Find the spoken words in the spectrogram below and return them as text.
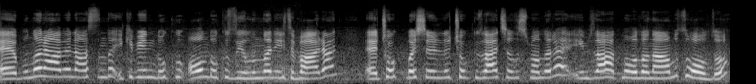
E, buna rağmen aslında 2019 yılından itibaren e, çok başarılı, çok güzel çalışmalara imza atma olanağımız oldu.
